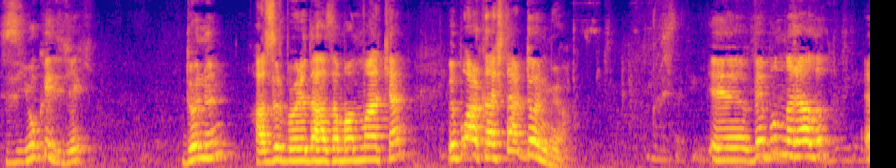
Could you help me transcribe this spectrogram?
sizi yok edecek dönün hazır böyle daha zaman varken ve bu arkadaşlar dönmüyor. Ee, ve bunları alıp e,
